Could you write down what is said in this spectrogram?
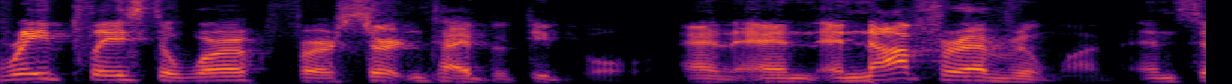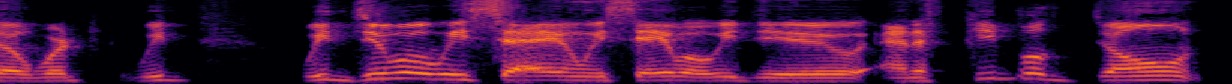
great place to work for a certain type of people and and and not for everyone. And so we're we we do what we say and we say what we do. And if people don't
